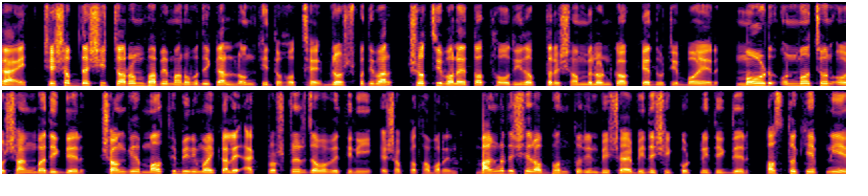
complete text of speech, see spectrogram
চায়, সেসব দেশই চরমভাবে মানবাধিকার লঙ্ঘিত হচ্ছে। বৃহস্পতিবার সচিবালয় তথ্য অধিদপ্তরের সম্মেলন কক্ষে দুটি বইয়ের মোড় উন্মোচন ও সাংবাদিকদের সঙ্গে মত বিনিময়কালে এক প্রশ্নের জবাবে তিনি এসব কথা বলেন। বাংলাদেশের অভ্যন্তরীণ বিষয়ে বিদেশি কূটনীতিকদের হস্তক্ষেপ নিয়ে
